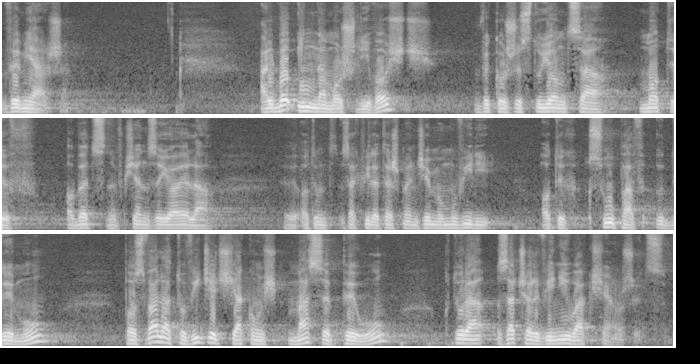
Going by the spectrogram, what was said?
wymiarze. Albo inna możliwość, wykorzystująca motyw obecny w księdze Joela, y, o tym za chwilę też będziemy mówili, o tych słupach dymu, pozwala tu widzieć jakąś masę pyłu, która zaczerwieniła księżyc.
